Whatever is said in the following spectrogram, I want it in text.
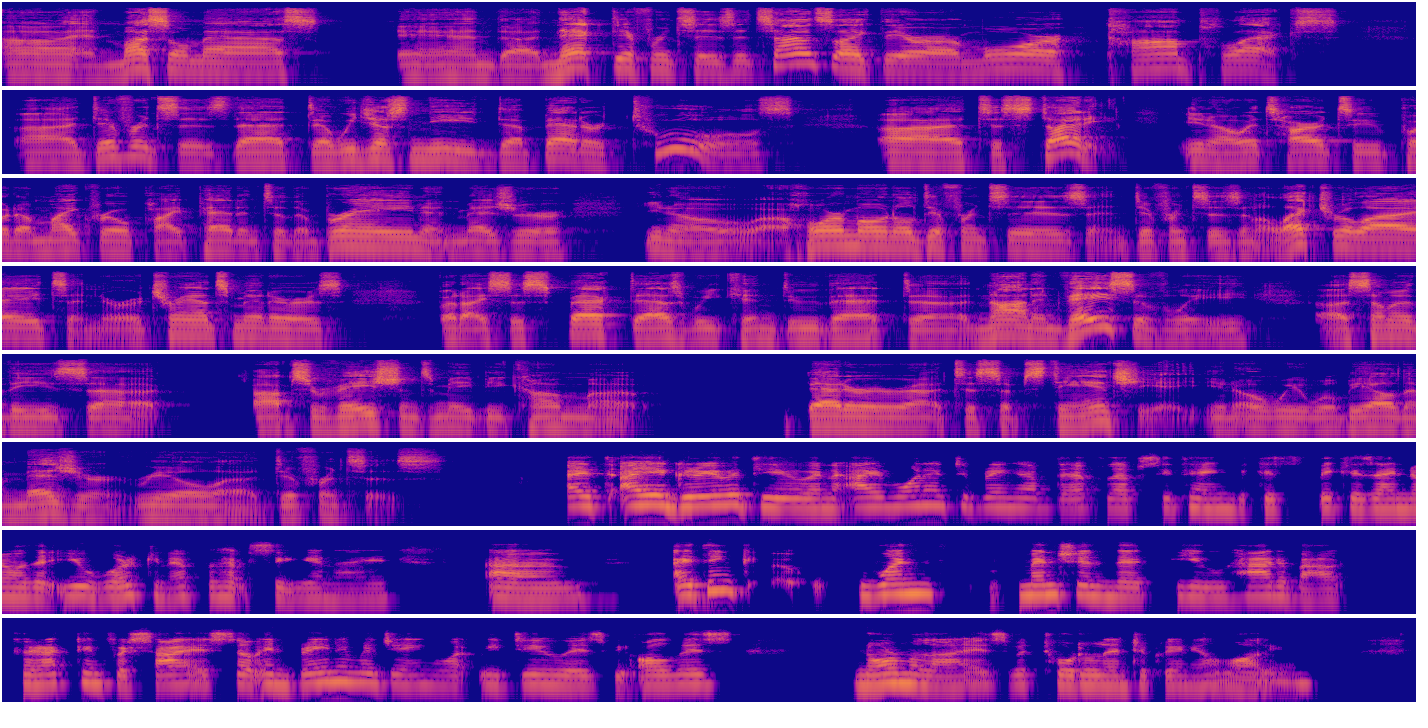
uh, and muscle mass and uh, neck differences, it sounds like there are more complex uh, differences that uh, we just need uh, better tools uh, to study. You know, it's hard to put a micro pipette into the brain and measure, you know, uh, hormonal differences and differences in electrolytes and neurotransmitters. But I suspect as we can do that uh, non invasively, some of these observations may become better uh, to substantiate. You know, we will be able to measure real uh, differences. I, I agree with you, and I wanted to bring up the epilepsy thing because because I know that you work in epilepsy, and I um, I think one mention that you had about correcting for size. So in brain imaging, what we do is we always normalize with total intracranial volume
